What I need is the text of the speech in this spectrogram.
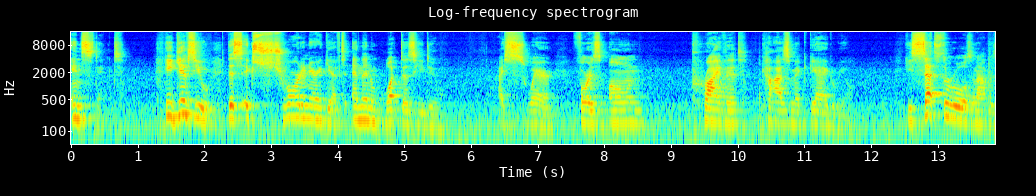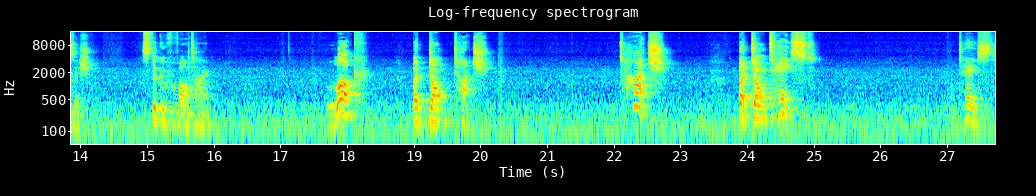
instinct. He gives you this extraordinary gift, and then what does he do? I swear, for his own private cosmic gag reel. He sets the rules in opposition. It's the goof of all time. Look, but don't touch. Touch, but don't taste. Taste.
